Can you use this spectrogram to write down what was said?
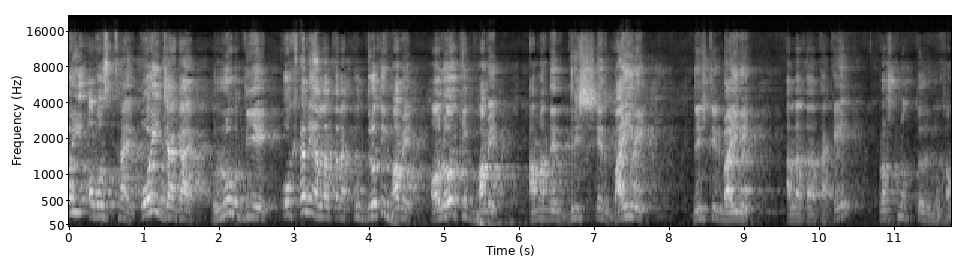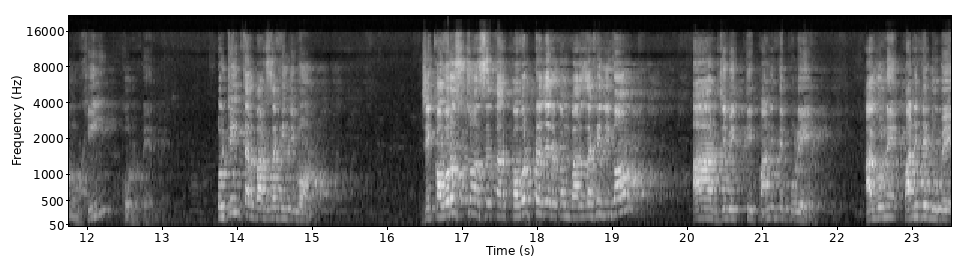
ওই অবস্থায়, ওই জায়গায় রূপ দিয়ে ওখানে আল্লাহ তালা কুদরতি ভাবে অলৌকিক ভাবে আমাদের দৃশ্যের বাইরে, দৃষ্টির বাইরে আল্লাহ তালা তাকে প্রশ্নোত্তরের মুখোমুখি করবেন। ওইটাই তার বারজাকি জীবন। যে কবরস্থ আছে, তার কবরটা যেরকম বারজাকি জীবন, আর যে ব্যক্তি পানিতে পুড়ে, আগুনে, পানিতে ডুবে,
